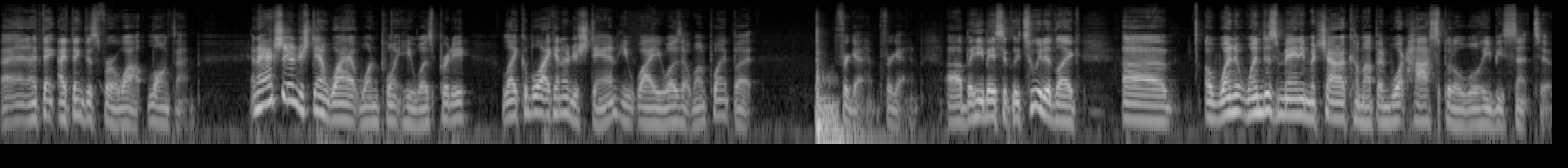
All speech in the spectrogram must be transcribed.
and I think I think this for a while, long time. And I actually understand why at one point he was pretty likable. I can understand he why he was at one point, but forget him, forget him. Uh, but he basically tweeted like, uh, "When when does Manny Machado come up, and what hospital will he be sent to?"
